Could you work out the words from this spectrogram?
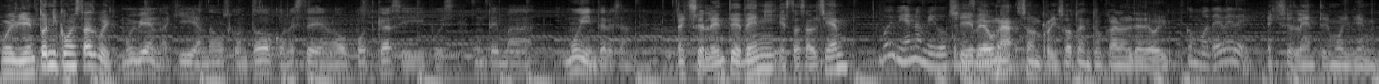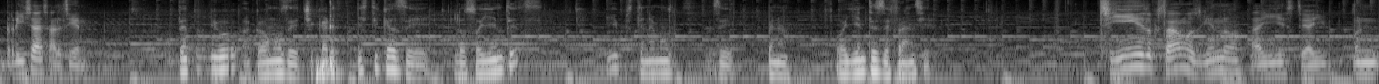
Muy bien, Tony, ¿cómo estás, güey? Muy bien, aquí andamos con todo, con este nuevo podcast y pues un tema muy interesante. Excelente, Denny, ¿estás al 100? Muy bien, amigo. como Sí, siempre. veo una sonrisota en tu cara el día de hoy. Como debe de. Excelente, muy bien. Risas al 100. Atento, amigo, acabamos de checar estadísticas de los oyentes y pues tenemos, de, bueno, oyentes de Francia. Sí, es lo que estábamos viendo. Ahí este, hay un,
